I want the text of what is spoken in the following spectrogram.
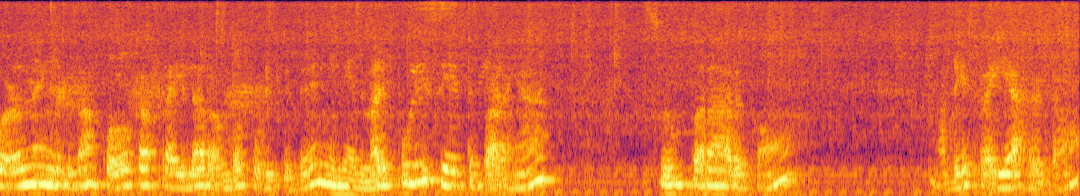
குழந்தைங்களுக்கு தான் கோவக்காய் ஃப்ரைலாம் ரொம்ப பிடிக்குது. நீங்கள் இந்த மாதிரி புளி சேர்த்து பாருங்கள் சூப்பராக இருக்கும். அப்படியே ஃப்ரை ஆகட்டும்.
